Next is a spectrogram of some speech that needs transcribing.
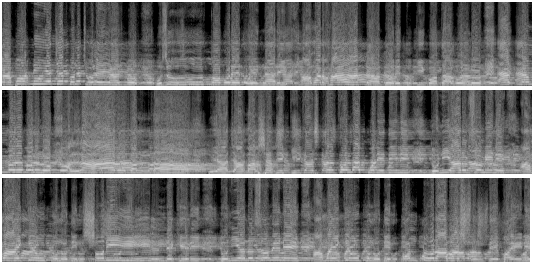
কাপড় নিয়ে যখন চলে আসব, হুজুর কবরের ওই নারী আমার হাতটা ধরে দুটি কথা বলল। এক নম্বরে বলল, আল্লাহর বান্দা, তুই আজ আমার সাথে কি কাজটা কোলা করে দিলি? দুনিয়ার জমিনে আমায় কেউ কোনোদিন শরীর দেখেনি। দুনিয়ার জমিনে আমায় কেউ কোনোদিন কণ্ঠর আওয়াজ শুনতে পাইনি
